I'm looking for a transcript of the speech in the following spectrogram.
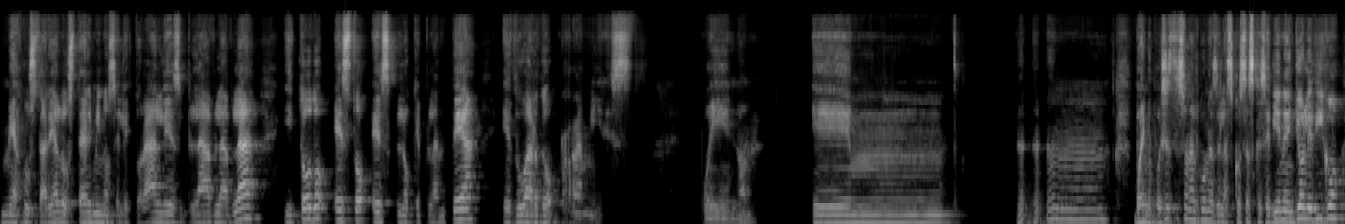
me ajustaré a los términos electorales, bla, bla, bla, y todo esto es lo que plantea Eduardo Ramírez. Bueno, em, bueno, pues estas son algunas de las cosas que se vienen. Yo le digo,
